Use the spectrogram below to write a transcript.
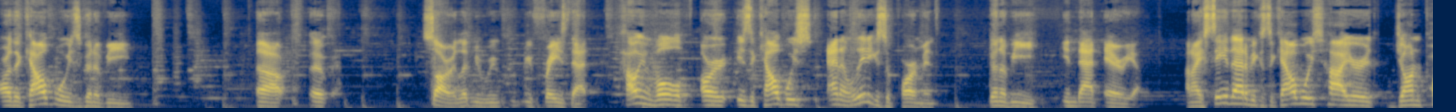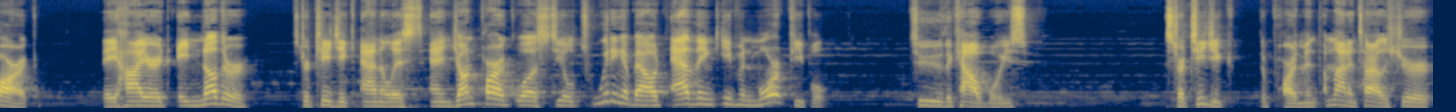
are the Cowboys going to be uh, uh, sorry, let me re- rephrase that. How involved are is the Cowboys analytics department going to be in that area? And I say that because the Cowboys hired John Park. They hired another strategic analyst, and John Park was still tweeting about adding even more people to the Cowboys strategic department. I'm not entirely sure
